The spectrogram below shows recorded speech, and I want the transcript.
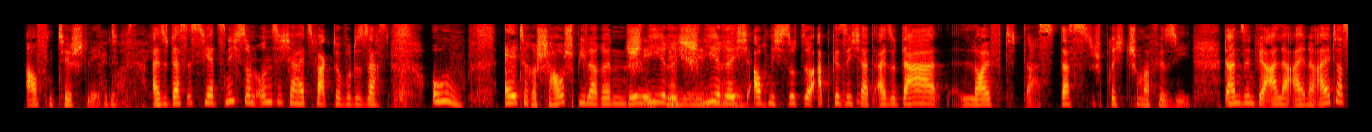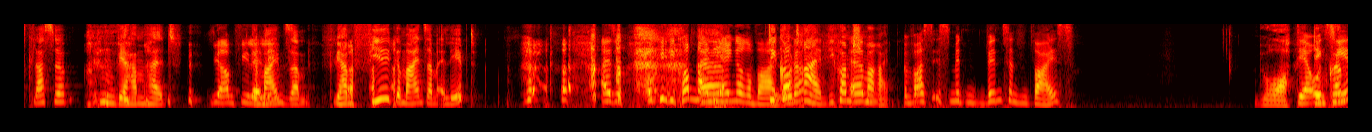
auf den Tisch legt. Also das ist jetzt nicht so ein Unsicherheitsfaktor, wo du sagst, oh, ältere Schauspielerin, Nee, schwierig, nee, nee, schwierig, auch nicht so, so abgesichert. Also da läuft das. Das spricht schon mal für sie. Dann sind wir alle eine Altersklasse. Wir haben halt Wir haben viel erlebt. gemeinsam, wir haben viel gemeinsam erlebt. Also, okay, die kommt mal in die Äh, engere Wahl. die kommt oder? Ähm, rein, die kommt schon mal rein. Was ist mit Vincent Weiss, Boah, der uns jeden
